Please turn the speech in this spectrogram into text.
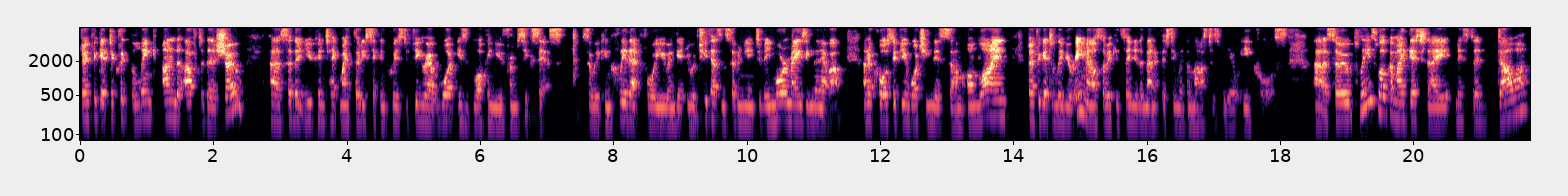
don't forget to click the link under after the show uh, so that you can take my 30 second quiz to figure out what is blocking you from success. So we can clear that for you and get your 2017 to be more amazing than ever. And of course, if you're watching this um, online, don't forget to leave your email so we can send you the Manifesting with the Masters video e-course. Uh, so please welcome my guest today, Mr. Dawa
